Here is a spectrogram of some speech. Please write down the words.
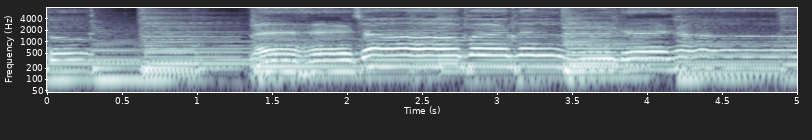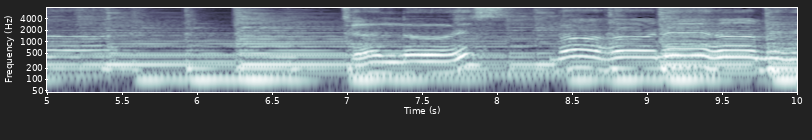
तो लहजा बदल गया। चलो इस बहाने हमें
